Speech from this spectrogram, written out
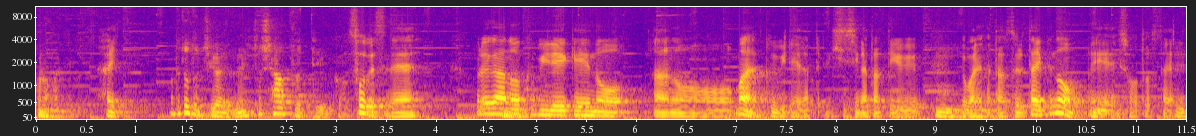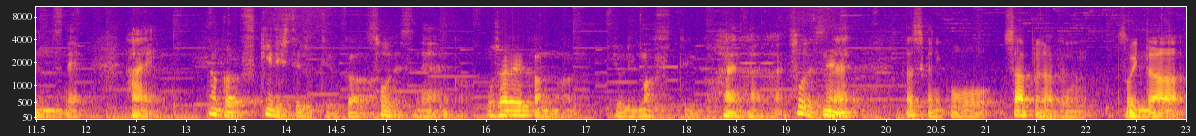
こんな感じ、はい、またちょっと違うよね。ちょっとシャープっていうか。そうですね。これがあの、くびれ系のあのまあ、くびれだったりひし形っていう呼ばれ方をするタイプの、うん、えー、ショートスタイルですね、うん、はい。なんかすっきりしてるっていうかそうですね。なんかおしゃれ感がよりますっていうか。はいはいはい。そうですね、ね、確かにこうシャープな分そういった、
